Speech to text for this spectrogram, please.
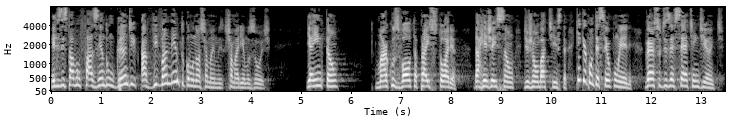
Eles estavam fazendo um grande avivamento, como nós chamaríamos hoje. E aí então, Marcos volta para a história da rejeição de João Batista. O que, que aconteceu com ele? Verso 17 em diante.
